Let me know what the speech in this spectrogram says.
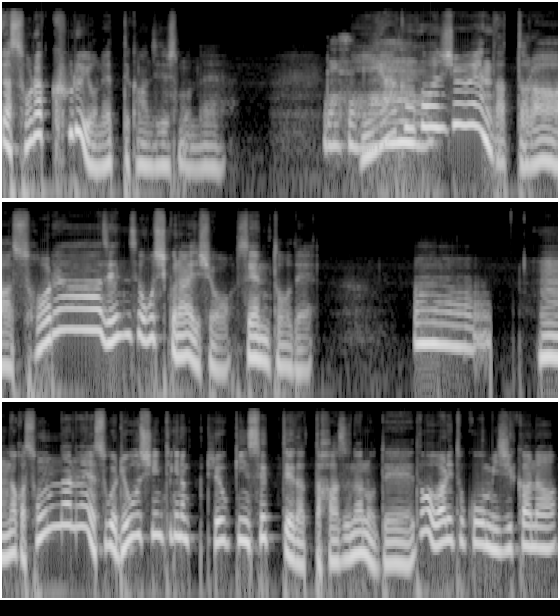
いやそりゃ来るよねって感じですもんねですね。250円だったらそりゃ全然惜しくないでしょ銭湯でうん。うんなんかそんなねすごい良心的な料金設定だったはずなのでだから割とこう身近な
